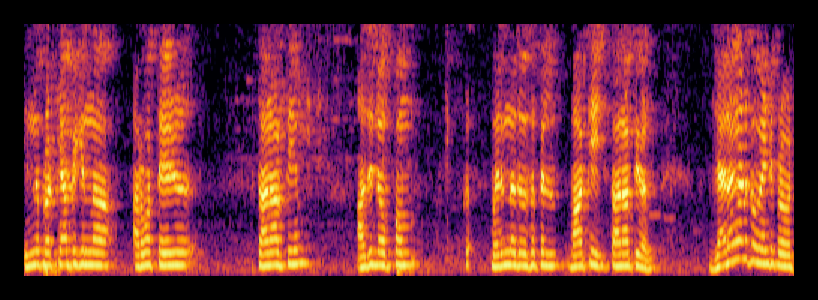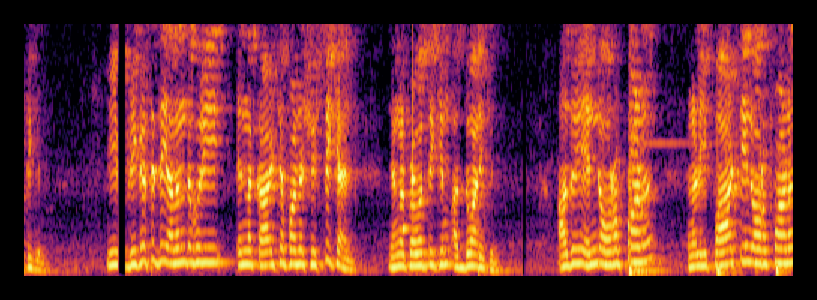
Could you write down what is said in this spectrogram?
ഇന്ന് പ്രഖ്യാപിക്കുന്ന അറുപത്തേഴ് സ്ഥാനാർത്ഥിയും അതിനൊപ്പം വരുന്ന ദിവസത്തിൽ ബാക്കി സ്ഥാനാർത്ഥികൾ ജനങ്ങൾക്ക് വേണ്ടി പ്രവർത്തിക്കും. ഈ വികസിത അനന്തപുരി എന്ന കാഴ്ചപ്പാട് സൃഷ്ടിക്കാൻ ഞങ്ങൾ പ്രവർത്തിക്കും അധ്വാനിക്കും. അത് എന്റെ ഉറപ്പാണ്. ഞങ്ങൾ ഈ പാർട്ടിന്റെ ഉറപ്പാണ്.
